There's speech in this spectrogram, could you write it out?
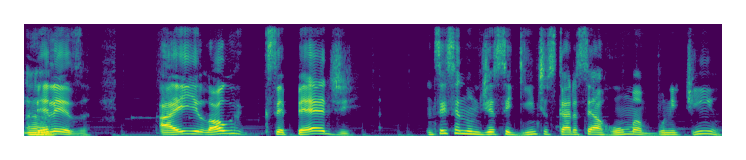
Ah, Beleza. Aí, logo que você pede, não sei se é num dia seguinte, os caras se arrumam bonitinho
